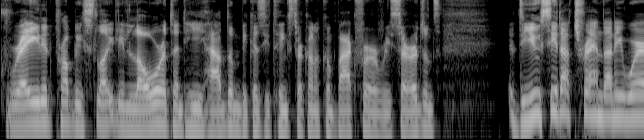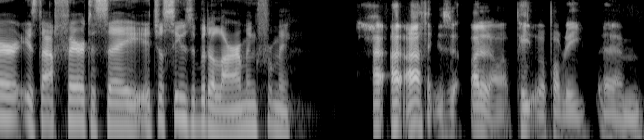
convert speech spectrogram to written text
graded probably slightly lower than he had them because he thinks they're going to come back for a resurgence. Do you see that trend anywhere? Is that fair to say? It just seems a bit alarming for me. I, I think there's, I don't know, people are probably um,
